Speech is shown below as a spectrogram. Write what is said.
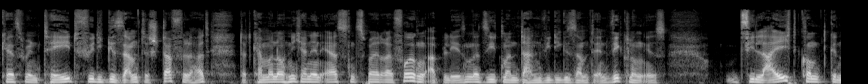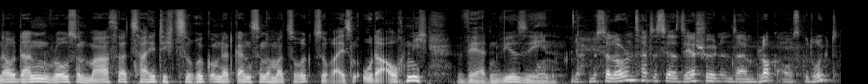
Catherine Tate für die gesamte Staffel hat, das kann man auch nicht an den ersten zwei, drei Folgen ablesen. Das sieht man dann, wie die gesamte Entwicklung ist. Vielleicht kommt genau dann Rose und Martha zeitig zurück, um das Ganze nochmal zurückzureißen. Oder auch nicht, werden wir sehen. Ja, Mr. Lawrence hat es ja sehr schön in seinem Blog ausgedrückt.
